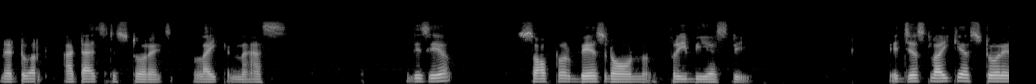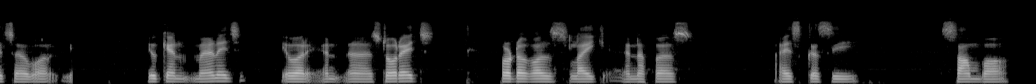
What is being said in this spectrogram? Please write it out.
network attached storage like NAS. It is a software based on FreeBSD. It's just like a storage server. You can manage your uh, storage protocols like NFS, iSCSI, Samba,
